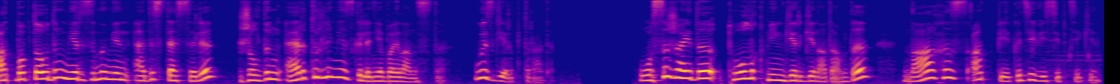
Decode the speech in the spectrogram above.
Ат баптаудың мерзімі мен әдіс тәсілі жылдың әртүрлі мезгіліне байланысты өзгеріп тұрады. Осы жайды толық меңгерген адамды нағыз атбегі деп есептеген.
